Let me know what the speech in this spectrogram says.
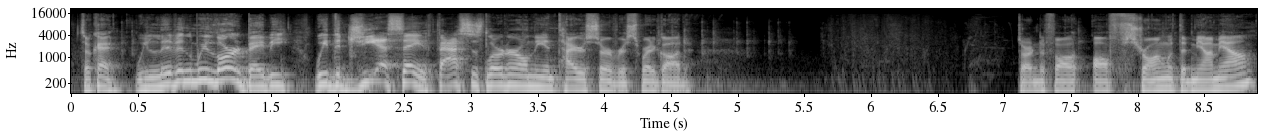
It's okay. We live and we learn, baby. We the GSA, fastest learner on the entire server. Swear to God. Starting to fall off strong with the meow meow.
